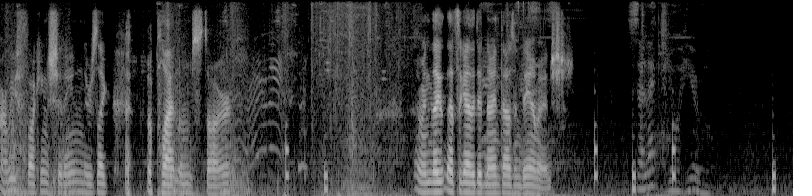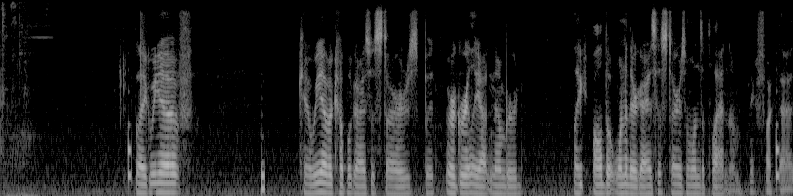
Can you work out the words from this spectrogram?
Are we fucking shitting? There's like a platinum star. I mean, that's the guy that did 9,000 damage. Like we have. Okay, we have a couple guys with stars, but we're greatly outnumbered. Like all but one of their guys has stars and one's a platinum. Like fuck that.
